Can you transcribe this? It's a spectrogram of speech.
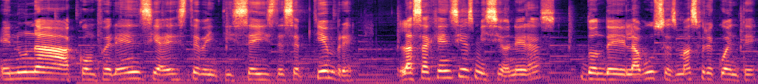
en una conferencia este 26 de septiembre. Las agencias misioneras donde el abuso es más frecuente,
